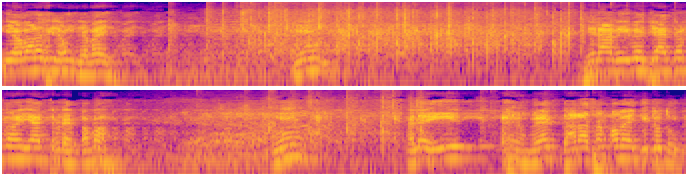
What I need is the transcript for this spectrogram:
એ અમારાથી સમજે ભાઈ. ફેરા રીવે જ્યાં ચડતો યાદ ચડે, બાપા. હમ? એટલે એ મેં એક મેં કીધું હતું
